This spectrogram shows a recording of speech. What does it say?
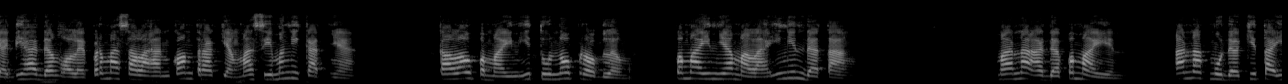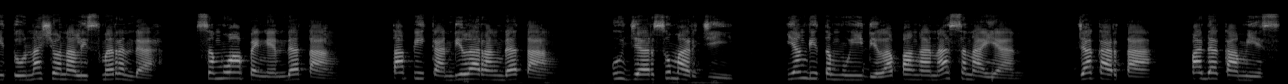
ia dihadang oleh permasalahan kontrak yang masih mengikatnya. Kalau pemain itu no problem, pemainnya malah ingin datang. Mana ada pemain? Anak muda kita itu nasionalisme rendah. Semua pengen datang. Tapi kan dilarang datang. Ujar Sumarji. Yang ditemui di lapangan Asenayan. Jakarta. Pada Kamis.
